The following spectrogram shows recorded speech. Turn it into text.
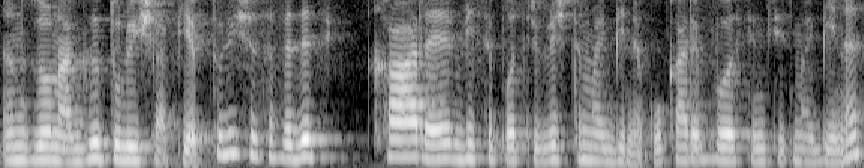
în zona gâtului și a pieptului și să vedeți care vi se potrivește mai bine, cu care vă simțiți mai bine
